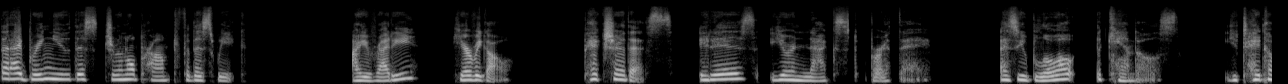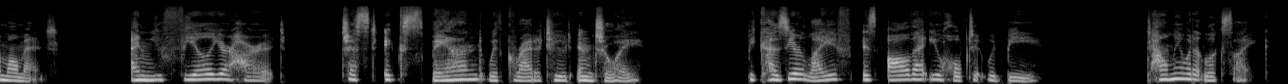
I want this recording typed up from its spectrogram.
that I bring you this journal prompt for this week. Are you ready? Here we go. Picture this it is your next birthday. As you blow out the candles, you take a moment and you feel your heart just expand with gratitude and joy because your life is all that you hoped it would be. Tell me what it looks like.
